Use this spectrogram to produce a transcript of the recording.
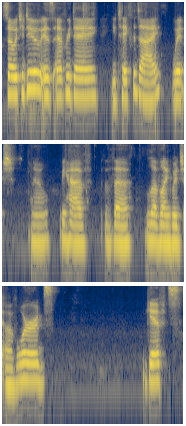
So what you do is every day you take the die, which you know we have the love language of words, gifts.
